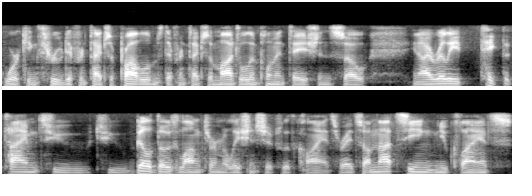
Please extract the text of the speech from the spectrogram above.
working through different types of problems, different types of module implementations. So, you know, I really take the time to to build those long-term relationships with clients, right? So I'm not seeing new clients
